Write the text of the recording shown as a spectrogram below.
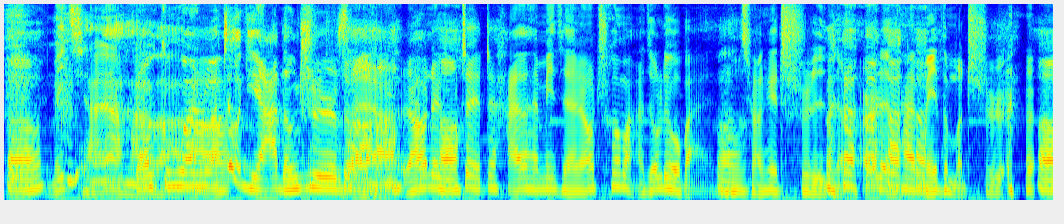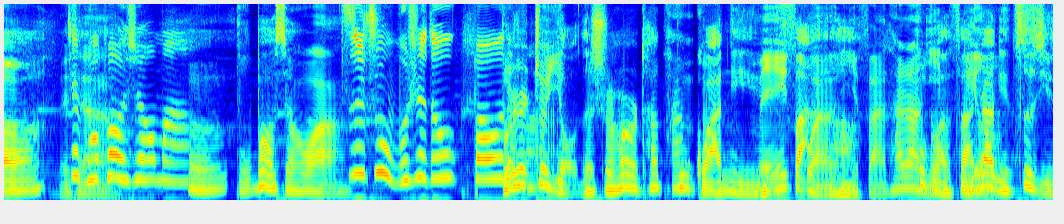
啊，没钱呀，孩子。然后公关说啊就你丫能吃，对啊，然后这啊这这孩子还没钱，然后车马就六百啊，全给吃进去了，而且他还没怎么吃，啊，这不报销吗？嗯，不报销啊。自助不是都包的？不是，就有的时候他不管你没管你饭，他让你不管饭，订让你自己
